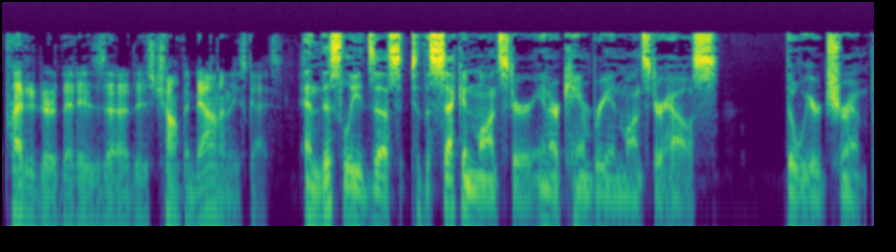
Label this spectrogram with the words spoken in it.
predator that is uh, that is chomping down on these guys. And this leads us to the second monster in our Cambrian monster house, the weird shrimp.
